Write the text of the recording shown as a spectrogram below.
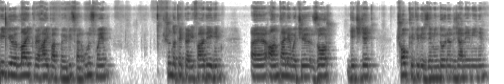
video like ve hype atmayı lütfen unutmayın. Şunu da tekrar ifade edeyim. E, Antalya maçı zor geçecek. Çok kötü bir zeminde oynanacağına eminim.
